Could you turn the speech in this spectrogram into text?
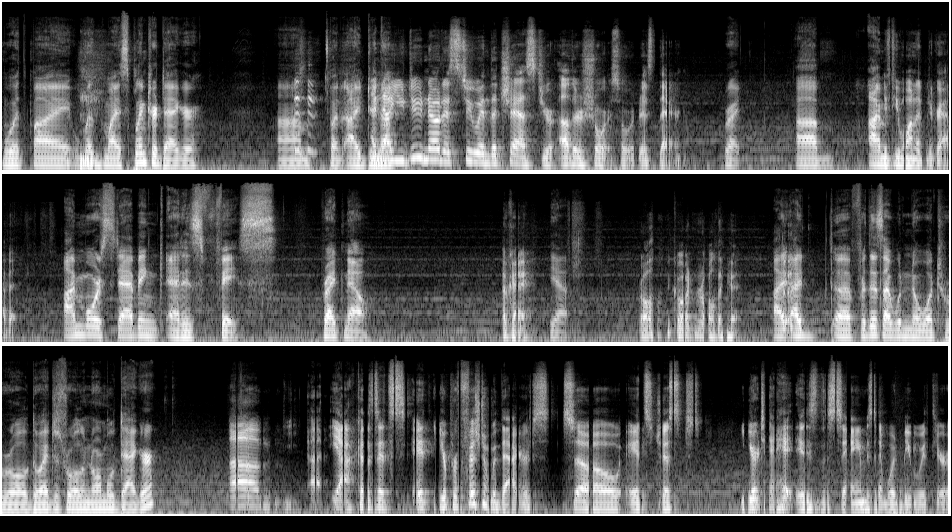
with my with my splinter dagger. Um, but I do and not. now you do notice, too, in the chest, your other short sword is there, right. Um, I'm if you wanted to grab it. I'm more stabbing at his face right now. Okay. Yeah. Roll. Go ahead and roll the hit. I, I uh, for this I wouldn't know what to roll. Do I just roll a normal dagger? Um, uh, yeah, because it's it, you're proficient with daggers, so it's just your to hit is the same as it would be with your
